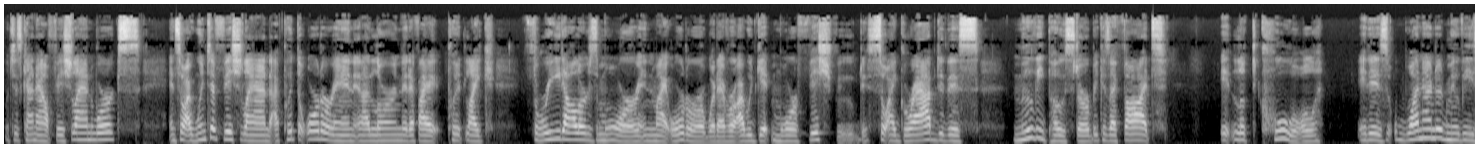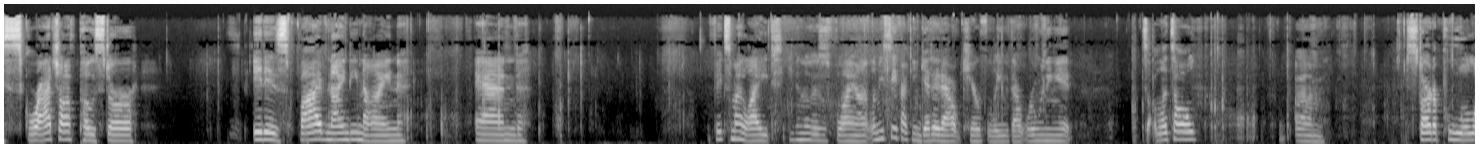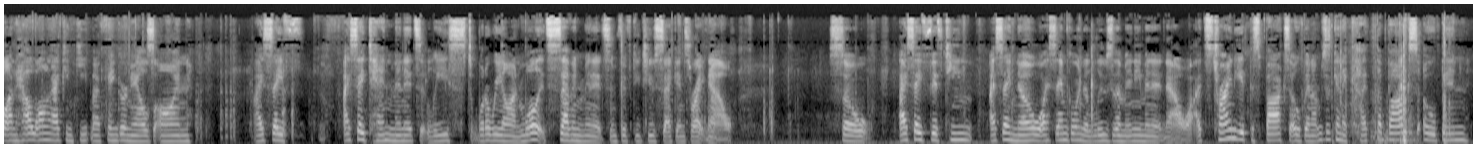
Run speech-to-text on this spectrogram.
which is kind of how Fishland works. And so I went to Fishland, I put the order in, and I learned that if I put like $3 more in my order or whatever, I would get more fish food. So I grabbed this movie poster because I thought it looked cool. It is 100 movies scratch off poster. It is 5.99 and fix my light even though there's a fly on it. Let me see if I can get it out carefully without ruining it. So let's all um, start a pool on how long I can keep my fingernails on. I say I say 10 minutes at least. What are we on? Well, it's 7 minutes and 52 seconds right now. So, I say 15. I say no. I say I'm going to lose them any minute now. It's trying to get this box open. I'm just going to cut the box open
